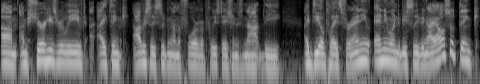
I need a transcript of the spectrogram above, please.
Um, I'm sure he's relieved. I think obviously sleeping on the floor of a police station is not the ideal place for any anyone to be sleeping. I also think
